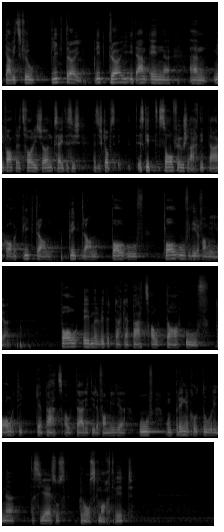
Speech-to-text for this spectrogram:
Ich habe das Gefühl, bleib treu. Bleib treu in dem Innen. Ähm, mein Vater hat es vorhin schön gesagt, es, ist, es, ist, glaube, es gibt so viele schlechte Tage, aber bleib dran, bleib dran, bau auf Bau auf in deiner Familie. Bau immer wieder den Gebetsaltar auf. Bau die Gebetsaltar in deiner Familie auf und bringe Kultur rein, dass Jesus gross gemacht wird.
